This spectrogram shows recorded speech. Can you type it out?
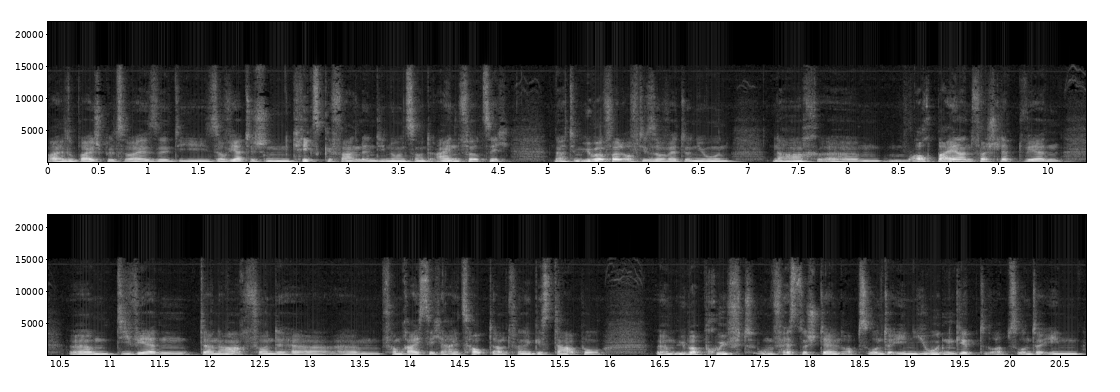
Also beispielsweise die sowjetischen Kriegsgefangenen, die 1941 nach dem Überfall auf die Sowjetunion nach ähm, auch Bayern verschleppt werden. Ähm, die werden danach von der, ähm, vom Reichssicherheitshauptamt, von der Gestapo ähm, überprüft, um festzustellen, ob es unter ihnen Juden gibt, ob es unter ihnen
